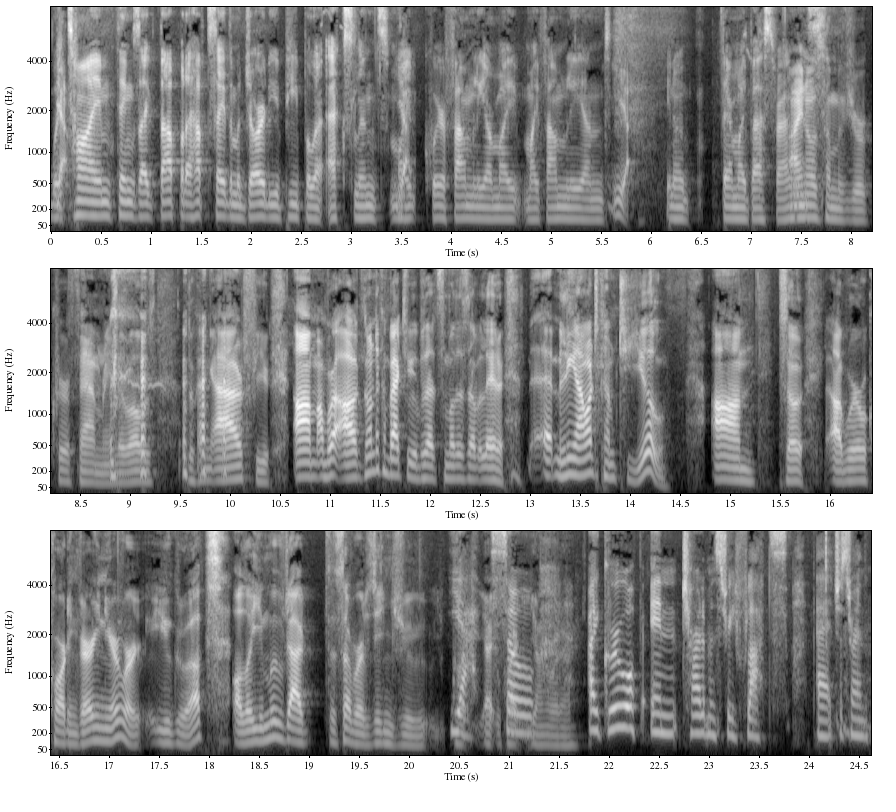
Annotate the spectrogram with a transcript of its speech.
with Yeah. time, things like that. But I have to say, the majority of people are excellent. My Yeah. queer family are my, my family, and Yeah. you know they're my best friends. I know some of your queer family, and they're always looking out for you. Um, I'm, I'm going to come back to you about some other stuff later. Uh, Melina, I want to come to you. Um, so uh, we're recording very near where you grew up, although you moved out to the suburbs, didn't you? Yeah, Quite- quite so young. I grew up in Charlemont Street Flats, uh, just around the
